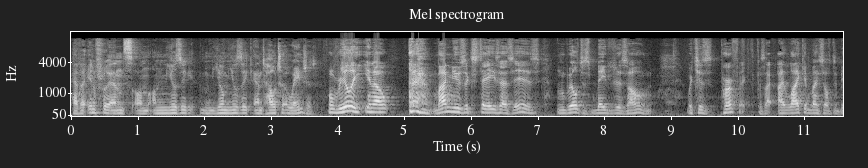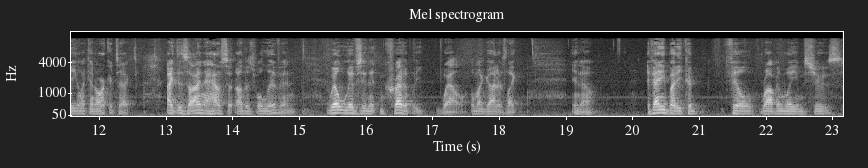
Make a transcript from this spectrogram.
have an influence on, on music, your music, and how to arrange it? Well, really, you know, my music stays as is, and Will just made it his own, which is perfect because I, I liken myself to being like an architect. I design a house that others will live in. Will lives in it incredibly well. Oh my God, it's like, you know, if anybody could fill Robin Williams' shoes,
